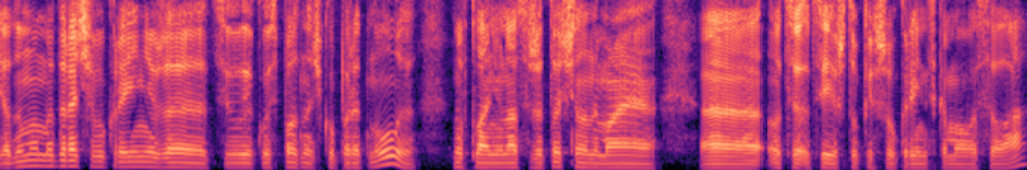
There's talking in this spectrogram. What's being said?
Я думаю, ми, до речі, в Україні вже цю якусь позначку перетнули. Ну, в плані, у нас вже точно немає е, оці, оцієї штуки, що українська мова села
